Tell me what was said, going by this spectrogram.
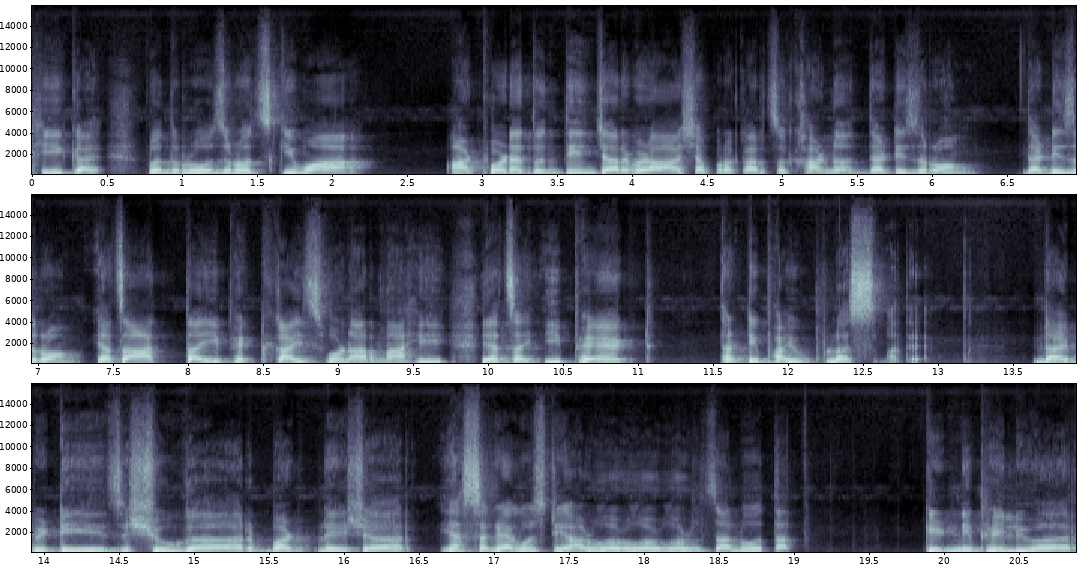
ठीक आहे. पण रोज रोज किंवा आठवड्यातून तीन चार वेळा अशा प्रकारचं खाणं that is wrong that is wrong याचा आत्ता इफेक्ट काहीच होणार नाही. याचा इफेक्ट थर्टी फाईव्ह प्लसमध्ये डायबिटीज शुगर ब्लड प्रेशर या सगळ्या गोष्टी हळूहळू हळूहळू चालू होतात. Kidney failure.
